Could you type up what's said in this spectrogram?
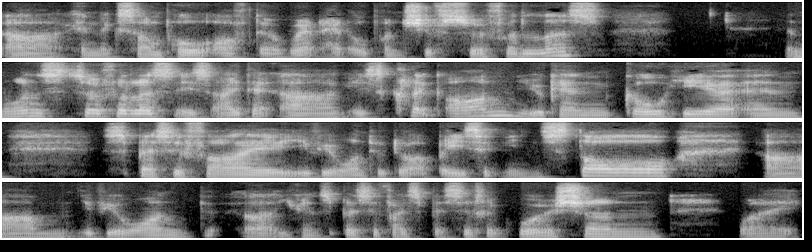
uh, an example of the Red Hat OpenShift serverless. And once serverless is, uh, is clicked on, you can go here and specify if you want to do a basic install. Um, if you want, uh, you can specify specific version, right?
